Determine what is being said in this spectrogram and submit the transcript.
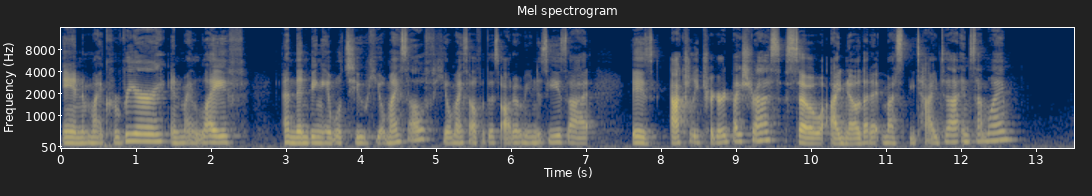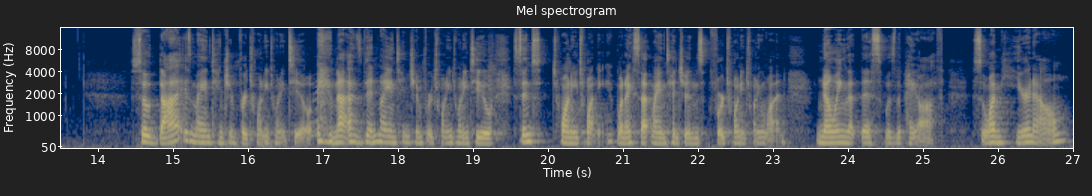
in my career, in my life, and then being able to heal myself, heal myself with this autoimmune disease that is actually triggered by stress. So I know that it must be tied to that in some way. So that is my intention for 2022. And that has been my intention for 2022 since 2020 when I set my intentions for 2021, knowing that this was the payoff. So I'm here now.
